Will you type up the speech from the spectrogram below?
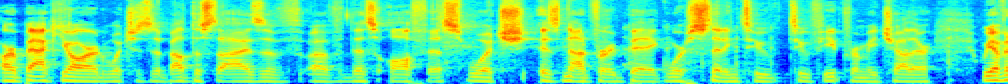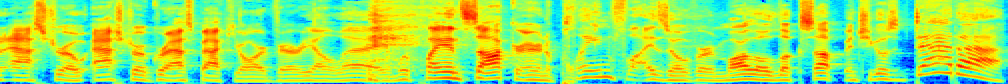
our backyard, which is about the size of, of this office, which is not very big. We're sitting two two feet from each other. We have an Astro Astro grass backyard, very LA, and we're playing soccer, and a plane flies over, and Marlowe looks up, and she goes, "Dada,"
